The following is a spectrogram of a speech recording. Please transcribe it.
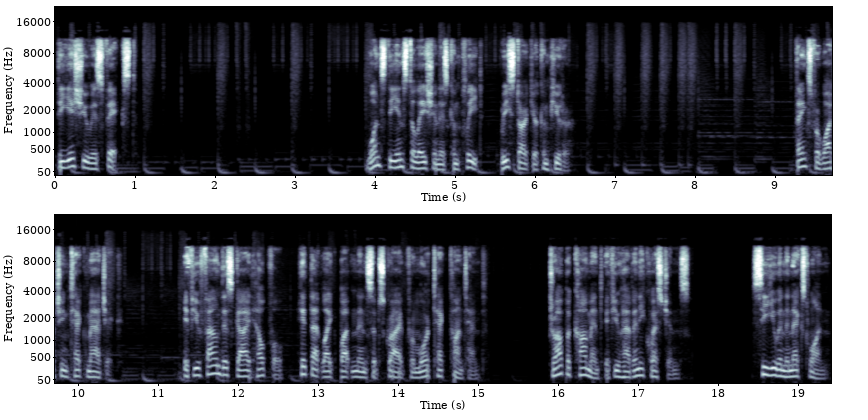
The issue is fixed. Once the installation is complete, restart your computer. Thanks for watching Tech Magic. If you found this guide helpful, hit that like button and subscribe for more tech content. Drop a comment if you have any questions. See you in the next one.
